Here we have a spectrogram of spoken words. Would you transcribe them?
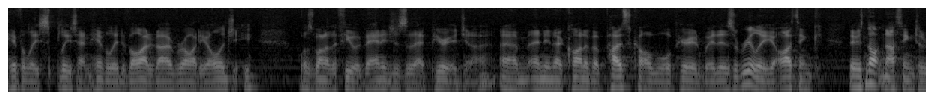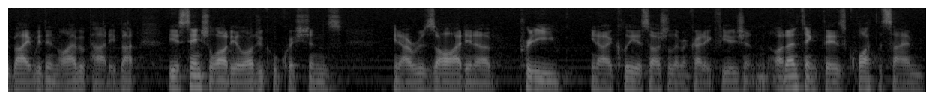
heavily split and heavily divided over ideology was one of the few advantages of that period, you know. Um, and in a kind of a post-Cold War period where there's a really, I think, there's not nothing to debate within the Labor Party, but the essential ideological questions, you know, reside in a pretty, you know, clear social democratic fusion. I don't think there's quite the same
